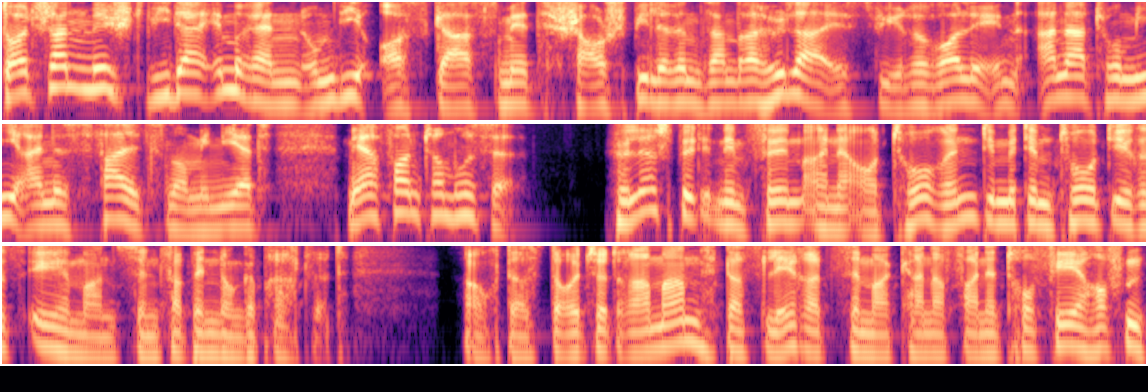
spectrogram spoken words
Deutschland mischt wieder im Rennen um die Oscars mit. Schauspielerin Sandra Hüller ist für ihre Rolle in Anatomie eines Falls nominiert. Mehr von Tom Husse. Hüller spielt in dem Film eine Autorin, die mit dem Tod ihres Ehemanns in Verbindung gebracht wird. Auch das deutsche Drama Das Lehrerzimmer kann auf eine Trophäe hoffen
